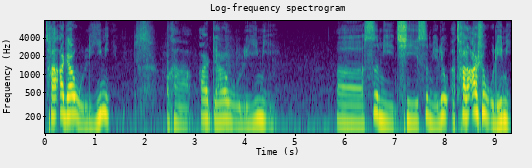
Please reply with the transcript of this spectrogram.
差二点五厘米。我看啊，二点五厘米，呃，四米七，四米六啊，差了二十五厘米。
